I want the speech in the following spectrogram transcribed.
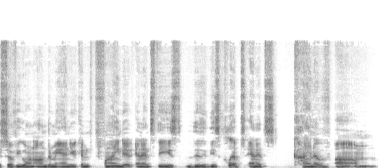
so if you go on on demand you can find it and it's these these clips and it's kind of um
